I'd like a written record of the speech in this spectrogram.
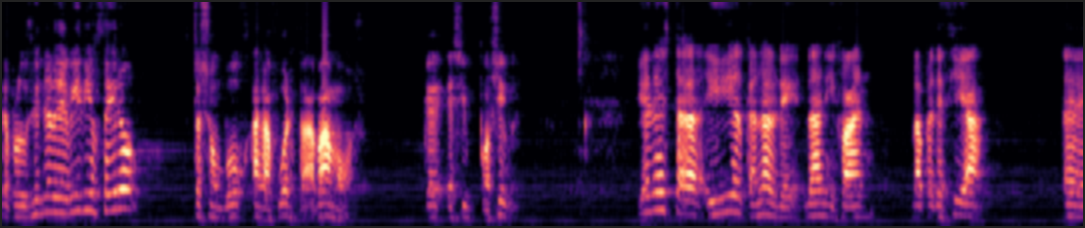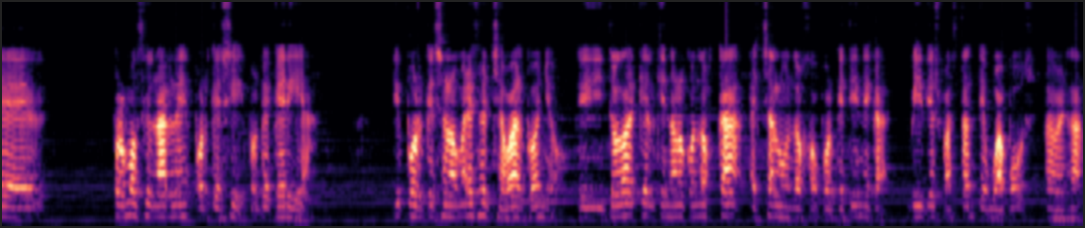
Reproducciones de vídeo cero, esto es un bug a la fuerza, vamos, que es imposible. Y en esta, y el canal de Danny Fan, me apetecía eh, promocionarle porque sí, porque quería. Y porque se lo merece el chaval, coño. Y todo aquel que no lo conozca, echarle un ojo, porque tiene vídeos bastante guapos, la verdad.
